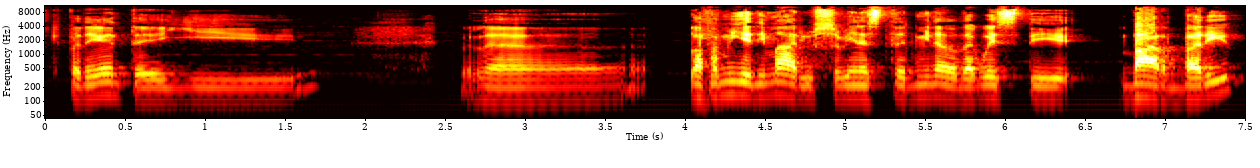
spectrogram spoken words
che praticamente gli... la... la famiglia di Marius viene sterminata da questi barbari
